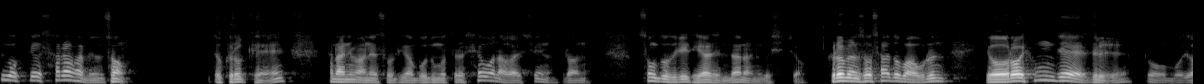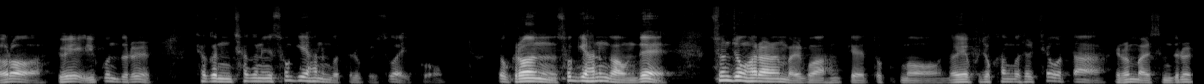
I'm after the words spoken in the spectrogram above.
뜨겁게 사랑하면서 또 그렇게 하나님 안에서 우리가 모든 것들을 세워 나갈 수 있는 그런 성도들이 되어야 된다는 것이죠. 그러면서 사도 바울은 여러 형제들 또 뭐 여러 교회 일꾼들을 차근차근히 소개하는 것들을 볼 수가 있고 또 그런 소개하는 가운데 순종하라는 말과 함께 또 뭐 너의 부족한 것을 채웠다 이런 말씀들을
